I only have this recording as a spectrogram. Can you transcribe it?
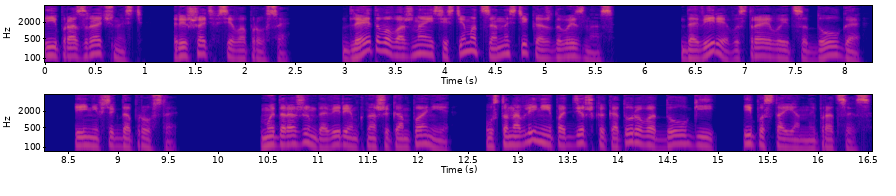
и прозрачность решать все вопросы. Для этого важна и система ценностей каждого из нас. Доверие выстраивается долго и не всегда просто. Мы дорожим доверием к нашей компании, установление и поддержка которого долгий и постоянный процесс.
